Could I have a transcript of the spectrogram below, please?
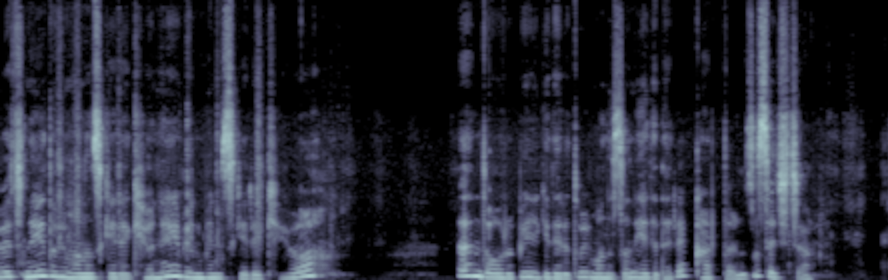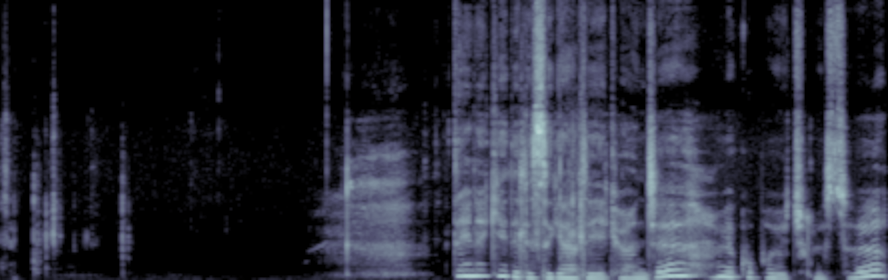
Evet, neyi duymanız gerekiyor? Neyi bilmeniz gerekiyor? En doğru bilgileri duymanıza niyet ederek kartlarınızı seçeceğim. Değnek yedilisi geldi ilk önce ve kupa üçlüsü.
